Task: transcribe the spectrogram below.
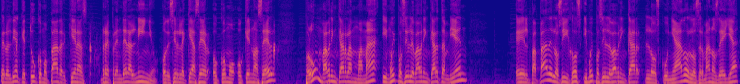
Pero el día que tú como padre quieras reprender al niño o decirle qué hacer o cómo o qué no hacer, ¡prum! va a brincar la mamá y muy posible va a brincar también el papá de los hijos y muy posible va a brincar los cuñados, los hermanos de ella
